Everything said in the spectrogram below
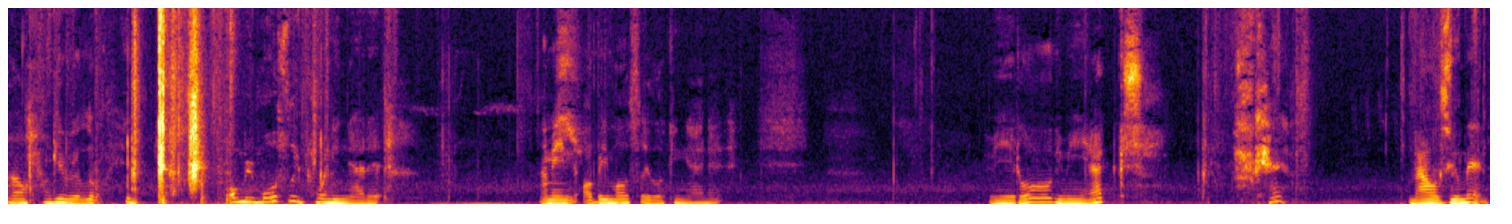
I'll give you a little hint. I'll be mostly pointing at it. I mean, I'll be mostly looking at it. Middle, give me an X. Okay. Now I'll zoom in.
